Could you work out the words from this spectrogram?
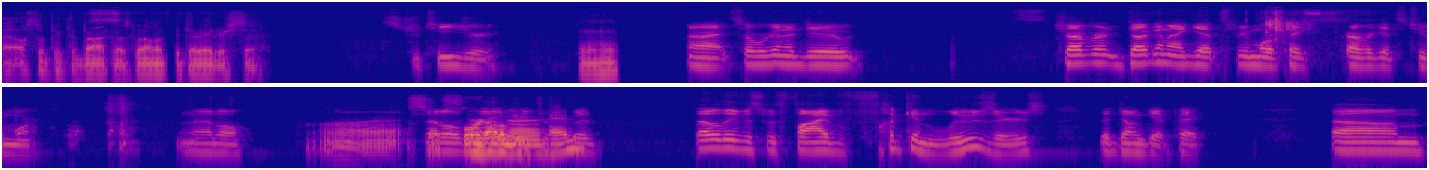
I also picked the Broncos, but I'm gonna pick the Raiders too. Strategery. Mhm. All right, so we're gonna do. Trevor, Doug, and I get three more picks. Trevor gets two more, and that'll All right. So that'll, that'll be 10? with, that'll leave us with five fucking losers that don't get picked. Um,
